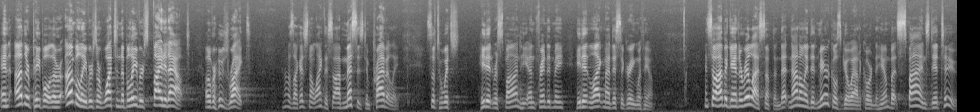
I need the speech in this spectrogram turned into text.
and other people that are unbelievers are watching the believers fight it out over who's right. And I was like, I just don't like this. So I messaged him privately. So to which he didn't respond. He unfriended me. He didn't like my disagreeing with him. And so I began to realize something that not only did miracles go out according to him, but spines did too.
